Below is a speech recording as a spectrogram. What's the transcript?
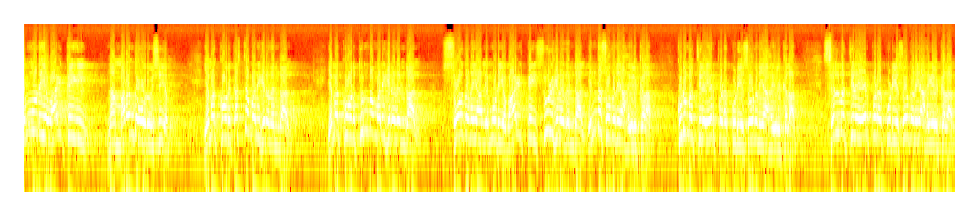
எம்முடைய வாழ்க்கையில் நாம் மறந்த ஒரு விஷயம். எமக்கு ஒரு கஷ்டம் வருகிறது என்றால் எமக்கு ஒரு துன்பம் வருகிறது என்றால் சோதனையால் எம்முடைய வாழ்க்கை சூழ்கிறது என்றால் எந்த சோதனையாக இருக்கலாம்? குடும்பத்திலே ஏற்படக்கூடிய சோதனையாக இருக்கலாம். செல்வத்திலே ஏற்படக்கூடிய சோதனையாக இருக்கலாம்.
